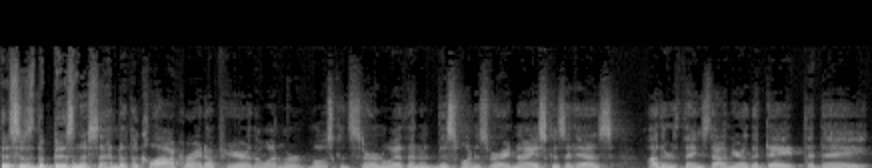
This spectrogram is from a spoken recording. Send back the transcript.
this is the business end of the clock right up here, the one we're most concerned with. And this one is very nice because it has other things down here the date, the day,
